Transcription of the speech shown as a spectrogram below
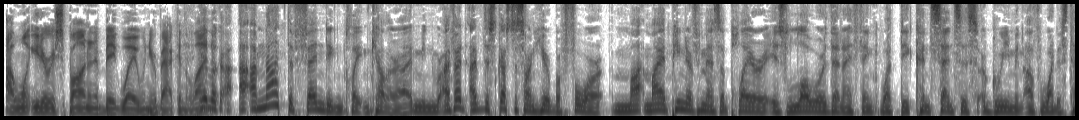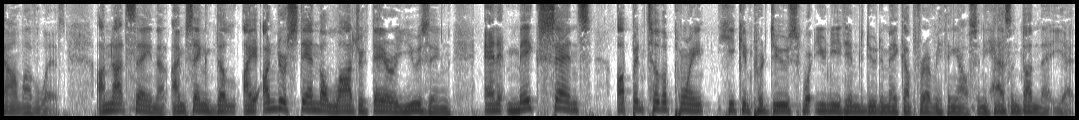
I want you to respond in a big way when you're back in the lineup." Yeah, look, I, I'm not defending Clayton Keller. I mean, I've had, I've discussed this on here before. My, my opinion of him as a player is lower than I think what the consensus agreement of what his talent level is. I'm not saying that. I'm saying the I understand the logic they are using, and it makes sense up until the point he can produce what you need him to do to make up for everything else, and he hasn't done that yet.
